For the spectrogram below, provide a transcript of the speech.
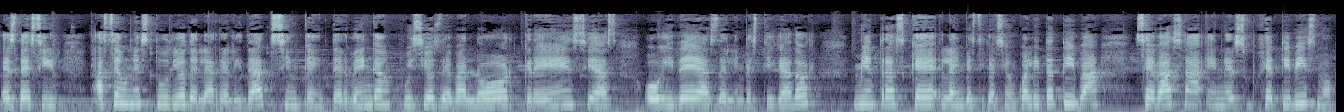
es decir, hace un estudio de la realidad sin que intervengan juicios de valor, creencias o ideas del investigador, mientras que la investigación cualitativa se basa en el subjetivismo,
